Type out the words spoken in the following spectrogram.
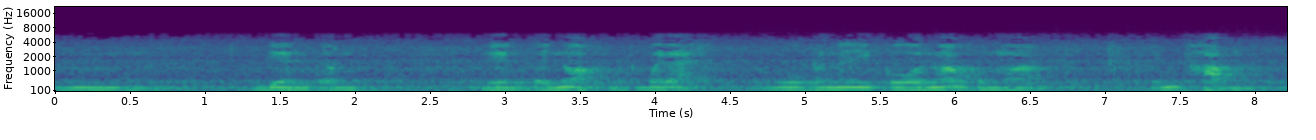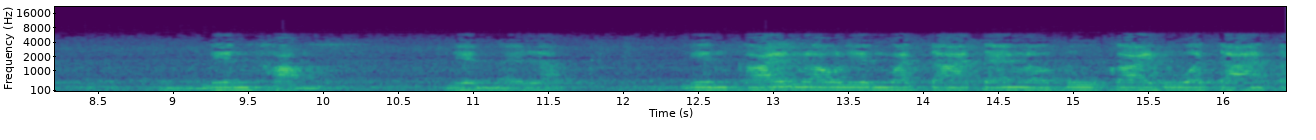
อืมเรียนกับเรียนไปนอกมันก็ไม่ได้โมกันในโกน้องเข้ามาเห็นธรรมเรียนธรรมเรียนในหลักเรียนกายเราเรียนวาจาใจเราดูกายดูวาจาใจ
